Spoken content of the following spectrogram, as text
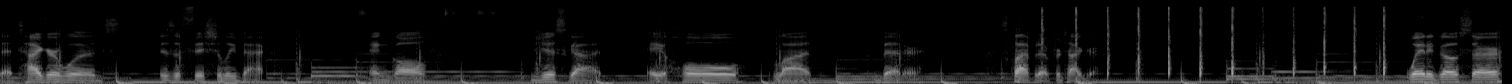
that Tiger Woods is officially back, and golf just got a whole lot better. Let's clap it up for Tiger. Way to go, sir.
